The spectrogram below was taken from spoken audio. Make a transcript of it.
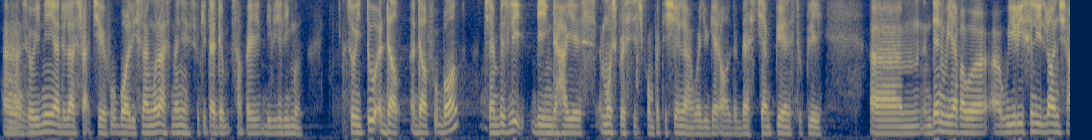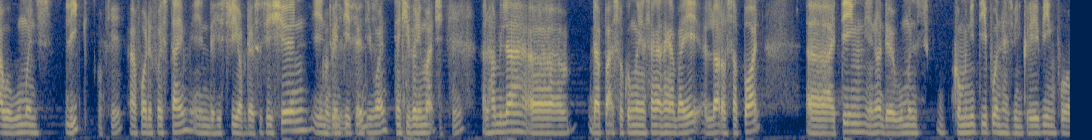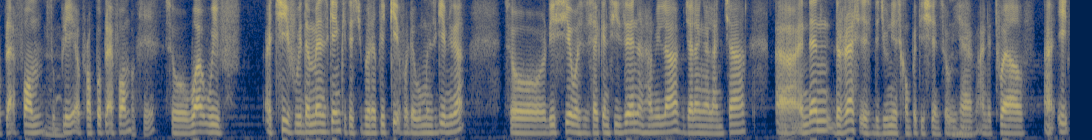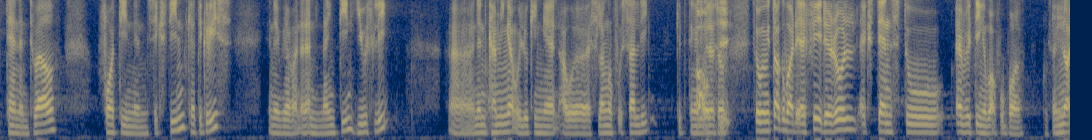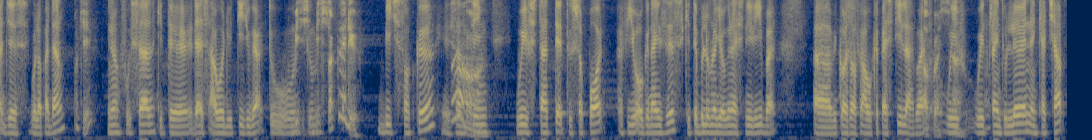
Uh, oh. So ini adalah structure football di Selangor lah sebenarnya. So kita ada sampai Division 5. So itu adult adult football. Champions League being the highest, most prestige competition lah where you get all the best champions to play. Um, and then we have our, uh, we recently launched our women's league. Okay. Uh, for the first time in the history of the association in 2021. Thank you very much. Okay. Alhamdulillah, uh, dapat sokongan yang sangat-sangat baik. A lot of support. Uh, I think you know the women's community pun has been craving for a platform mm. to play a proper platform. Okay. So what we've achieve with the men's game kita cuba replicate for the women's game juga. So this year was the second season alhamdulillah berjalan dengan lancar. Uh, and then the rest is the juniors competition. So we have under 12 uh, 8 10 and 12 14 and 16 categories. And then we have under 19 youth league. Uh, and then coming up we're looking at our Selangor Futsal League. Kita tengah oh, develop. Okay. so so when we talk about the FA the role extends to everything about football. Okay. so not just bola padang. Okay you know futsal kita that's our duty juga to beach, to, beach soccer ada beach soccer is oh. something we've started to support a few organisers kita belum lagi organise sendiri but uh, because of our capacity lah but we uh. we're trying to learn and catch up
